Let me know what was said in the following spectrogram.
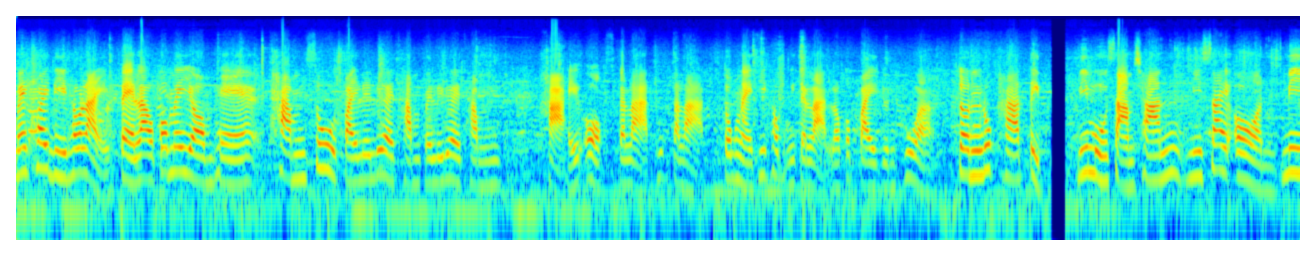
ไม่ค่อยดีเท่าไหร่ แต่เราก็ไม่ยอมแพ้ทำสู้ไปเรื่อย ๆทำไปเรื่อยๆทำ ขายออกตลาดทุกตลาด ตรงไหนที่เขามีตลาดเราก็ไปจนทั่ว จนลูกค้าติด มีหมูสามชั้น มีไส้อ่อน มี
